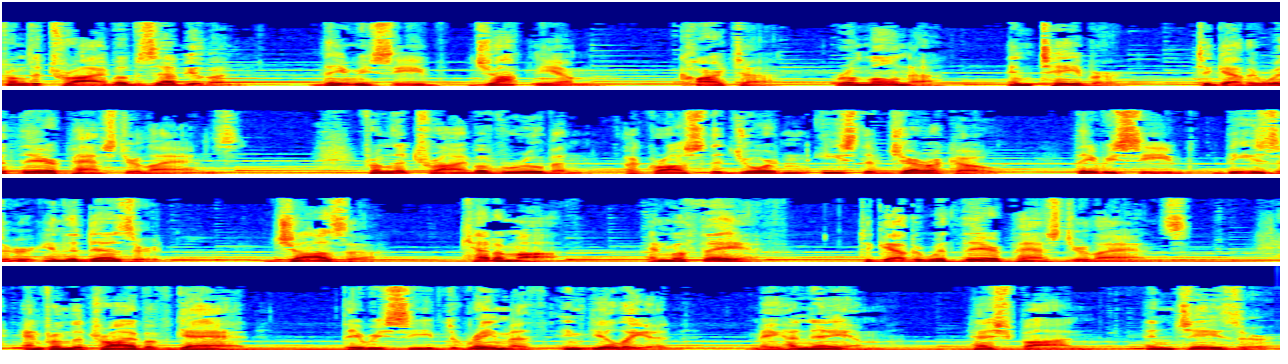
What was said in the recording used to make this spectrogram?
From the tribe of Zebulun, they received Jokneam, Kartah, Rimmono, and Tabor, together with their pasture lands. From the tribe of Reuben, across the Jordan east of Jericho, they received Bezer in the desert, Jahzah, Kedemoth, and Mephaath, together with their pasture lands. And from the tribe of Gad, they received Ramoth in Gilead, Mahanaim, Heshbon, and Jazer,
